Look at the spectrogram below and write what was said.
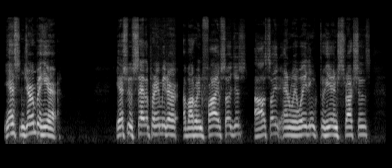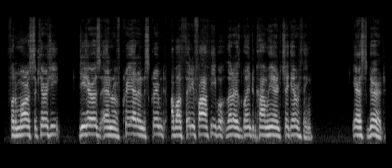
yes njombe here. Yes we've set the perimeter about 25 soldiers outside and we're waiting to hear instructions for more security details and we've created and screamed about 35 people that is going to come here and check everything. Yes good.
